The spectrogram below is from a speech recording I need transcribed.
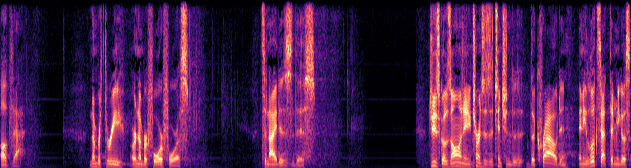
of that. Number three, or number four for us tonight is this. Jesus goes on and he turns his attention to the crowd and, and he looks at them and he goes,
